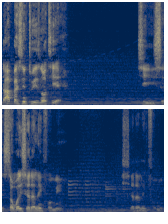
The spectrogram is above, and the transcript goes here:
that person too is not here. Jesus. Somebody share the link for me. Share the link for me.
